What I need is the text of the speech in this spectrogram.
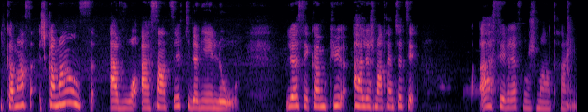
Il commence, je commence à voir, à sentir qu'il devient lourd. Là, c'est comme plus, ah là, je m'entraîne tout de suite, ah, c'est vrai, faut que je m'entraîne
